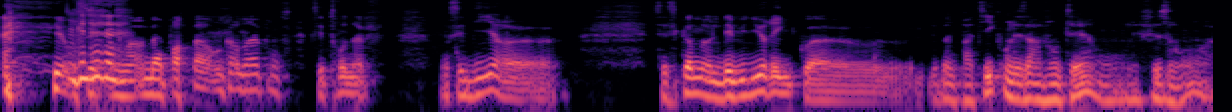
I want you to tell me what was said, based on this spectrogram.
On n'apporte pas encore de réponse, c'est trop neuf. Donc c'est dire, euh, c'est comme le début du rig, quoi. Les bonnes pratiques, on les a inventées, on les faisant, euh,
